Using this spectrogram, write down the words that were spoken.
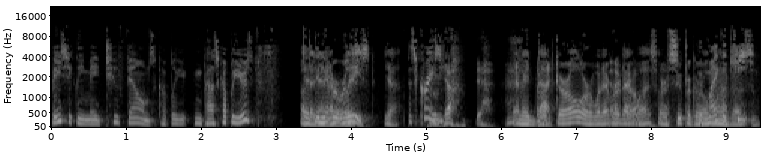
basically made two films a couple in the past couple of years Oh, that they never released. Yeah, That's crazy. Yeah, yeah, I mean Oh. Batgirl or whatever that was, or Supergirl. With Michael one of those. Keaton.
